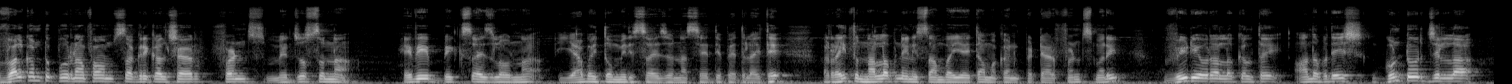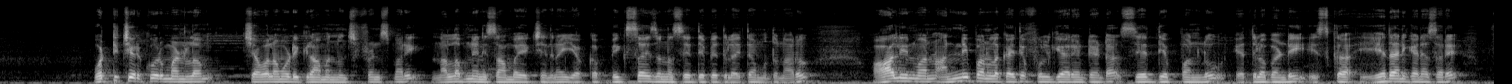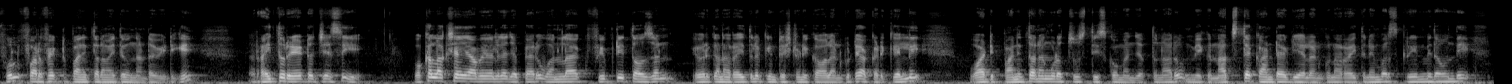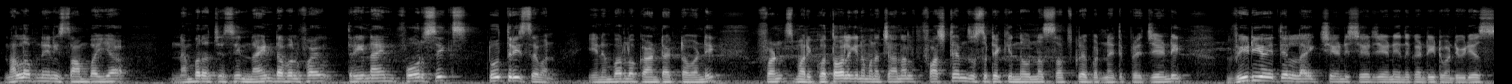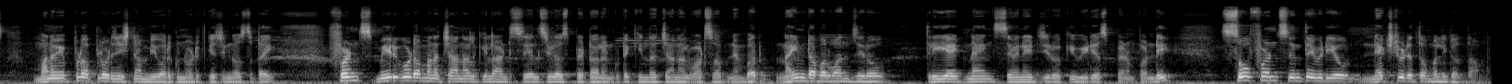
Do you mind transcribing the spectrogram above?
Welcome to Purna farms agriculture funds మీరు చూస్తున్న heavy big సైజులో ఉన్న యాభై తొమ్మిది సైజు ఉన్న సేద్య పెద్దలు అయితే రైతు నల్లపనేని సాంబయ్య అయితే అమ్మకానికి పెట్టారు ఫ్రెండ్స్ మరి వీడియో వివరాల్లోకి వెళ్తే ఆంధ్రప్రదేశ్ గుంటూరు జిల్లా వట్టిచెరుకూరు మండలం చెవలముడి గ్రామం నుంచి ఫ్రెండ్స్ మరి నల్లపనేని సాంబయ్యకు చెందిన ఈ యొక్క బిగ్ సైజ్ ఉన్న సేద్య పెద్దలు అయితే అమ్ముతున్నారు. ఆల్ ఇన్ వన్ అన్ని పనులకైతే ఫుల్ గ్యారెంటీ అంట. సేద్య పనులు ఎద్దుల బండి ఇసుక ఏ దానికైనా సరే ఫుల్ పర్ఫెక్ట్ పనితనం అయితే ఉందంట వీటికి. రైతు రేట్ వచ్చేసి ఒక లక్ష యాభై వేలుగా చెప్పారు. వన్ ల్యాక్ ఫిఫ్టీ థౌజండ్ ఎవరికైనా రైతులకు ఇంట్రెస్ట్ ఉండి కావాలనుకుంటే అక్కడికి వెళ్ళి వాటి పనితనం కూడా చూసి తీసుకోమని చెప్తున్నారు. మీకు నచ్చితే కాంటాక్ట్ చేయాలనుకున్న రైతు నెంబర్ స్క్రీన్ మీద ఉంది. నల్లపనేని సాంబయ్య నెంబర్ వచ్చేసి nine double five three nine four six two three seven. ఈ నెంబర్లో కాంటాక్ట్ అవ్వండి. ఫ్రెండ్స్ మరి కొత్త వాళ్ళకి మన ఛానల్ ఫస్ట్ టైం చూస్తుంటే కింద ఉన్న సబ్స్క్రైబ్ బటన్ అయితే ప్రెస్ చేయండి. వీడియో అయితే లైక్ చేయండి షేర్ చేయండి. ఎందుకంటే ఇటువంటి వీడియోస్ మనం ఎప్పుడు అప్లోడ్ చేసినా మీ వరకు నోటిఫికేషన్గా వస్తుంటాయి. ఫ్రెండ్స్ మీరు కూడా మన ఛానల్కి ఇలాంటి సేల్స్ వీడియోస్ పెట్టాలనుకుంటే కింద channel WhatsApp number nine double one zero three eight nine seven eight జీరోకి వీడియోస్ పంపండి. సో ఫ్రెండ్స్ ఇంత వీడియో నెక్స్ట్ వీడియోతో మళ్ళీ కలుద్దాం.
